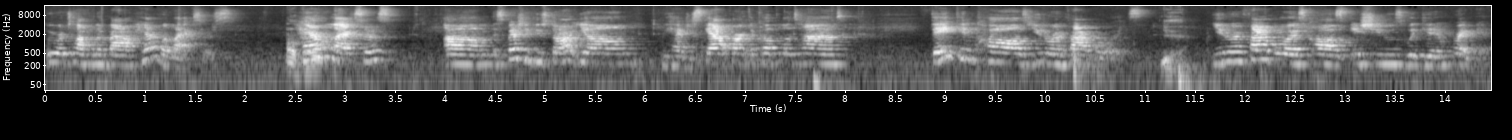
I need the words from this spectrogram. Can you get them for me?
We were talking about hair relaxers. Okay. Hair relaxers, um, especially if you start young, you had your scalp burnt a couple of times, they can cause uterine fibroids. Yeah. Uterine fibroids cause issues with getting pregnant.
